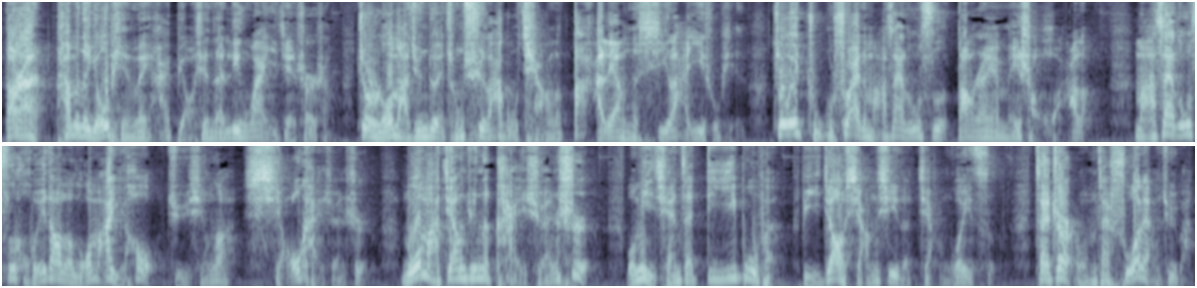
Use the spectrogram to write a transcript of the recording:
当然，他们的有品位还表现在另外一件事上，就是罗马军队从叙拉古抢了大量的希腊艺术品。作为主帅的马塞卢斯，当然也没少划了。马塞卢斯回到了罗马以后，举行了小凯旋式。罗马将军的凯旋式，我们以前在第一部分比较详细的讲过一次，在这儿我们再说两句吧。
